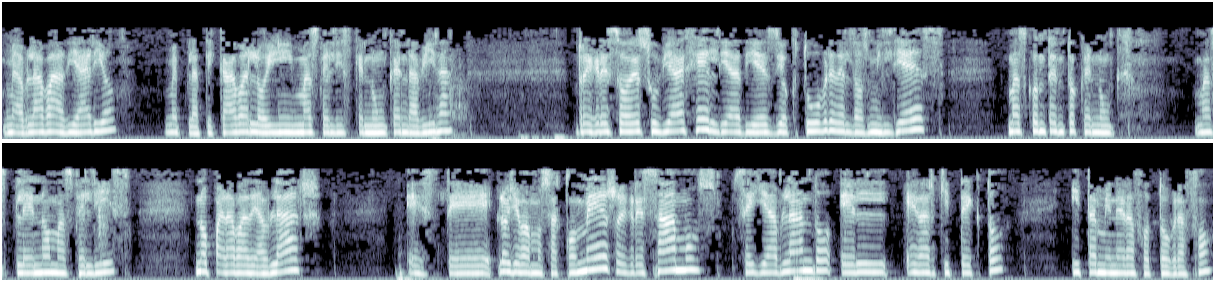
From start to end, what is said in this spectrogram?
Me hablaba a diario, me platicaba, lo oí más feliz que nunca en la vida. Regresó de su viaje el día 10 de octubre del 2010, más contento que nunca, más pleno, más feliz. No paraba de hablar. Este, lo llevamos a comer, regresamos, seguía hablando. Él era arquitecto y también era fotógrafo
